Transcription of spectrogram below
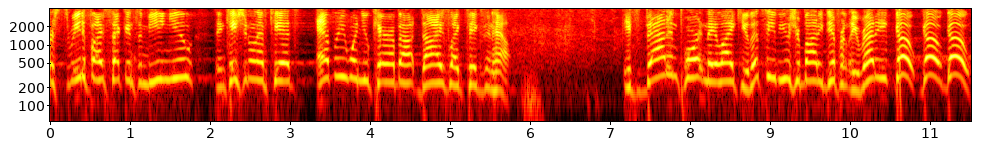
first three to five seconds of meeting you, in case you don't have kids, everyone you care about dies like pigs in hell. It's that important they like you. Let's see if you use your body differently. Ready? Go, go, go.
